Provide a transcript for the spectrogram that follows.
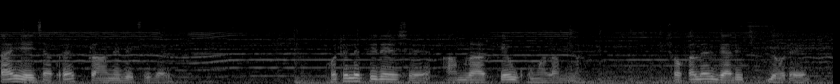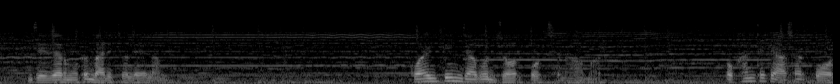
তাই এই যাত্রায় প্রাণে বেঁচে যাই। হোটেলে ফিরে এসে আমরা আর কেউ ঘুমালাম না। সকালের গাড়ি ধরে যে যার মতো বাড়ি চলে এলাম। কয়েকদিন যাবৎ জ্বর পড়ছে না আমার। ওখান থেকে আসার পর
